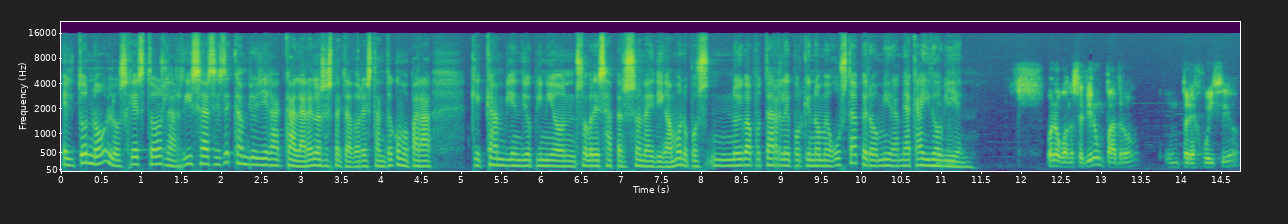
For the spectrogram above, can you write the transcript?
El tono, los gestos, las risas, ese cambio llega a calar en los espectadores tanto como para que cambien de opinión sobre esa persona y digan, bueno, pues no iba a votarle porque no me gusta, pero mira, me ha caído bien. Bueno, cuando se tiene un patrón, un prejuicio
